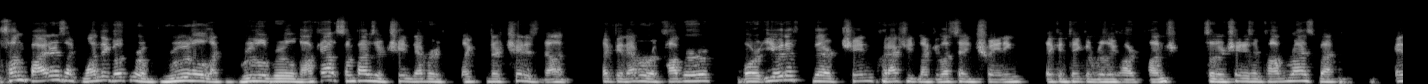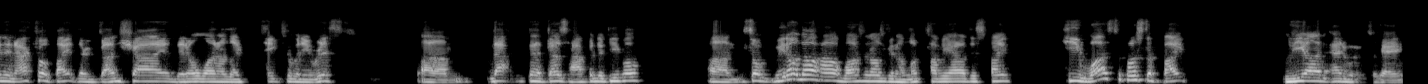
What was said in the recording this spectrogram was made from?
some fighters, like when they go through a brutal, like brutal, brutal knockout, sometimes their chin never, like their chin is done. Like they never recover, or even if their chin could actually, like let's say in training, they can take a really hard punch, so their chin isn't compromised. But in an actual fight, they're gun shy and they don't want to like take too many risks. Um, that that does happen to people. Um, so we don't know how Masvidal is going to look coming out of this fight. He was supposed to fight Leon Edwards, okay,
